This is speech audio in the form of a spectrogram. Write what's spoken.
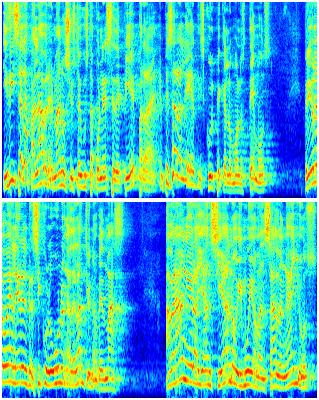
Y dice la palabra, hermano, si usted gusta ponerse de pie para empezar a leer, disculpe que lo molestemos, pero yo le voy a leer el versículo 1 en adelante una vez más. Abraham era ya anciano y muy avanzado en años.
